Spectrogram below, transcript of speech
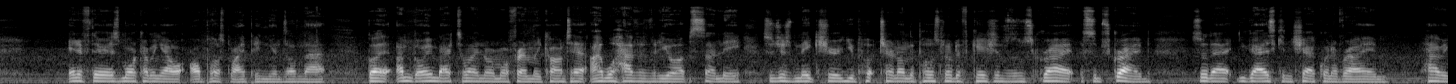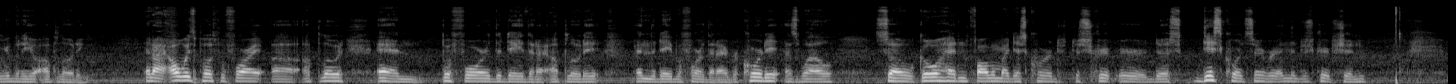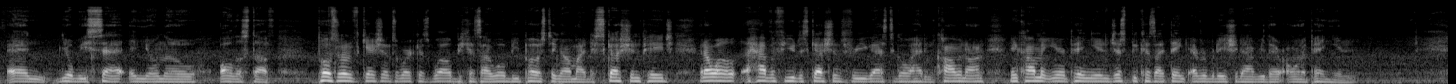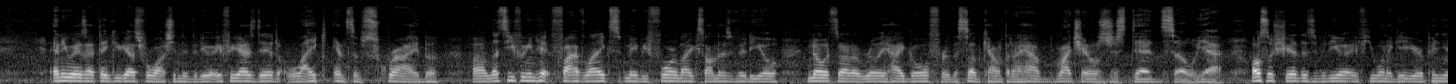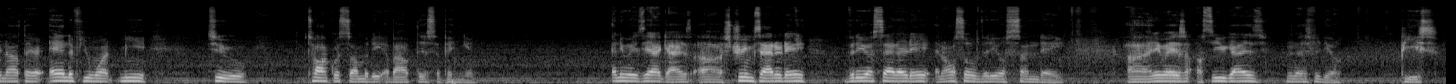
and if there is more coming out, I'll post my opinions on that. But I'm going back to my normal friendly content. I will have a video up Sunday, so just make sure you put turn on the post notifications and subscribe, subscribe so that you guys can check whenever I am having a video uploading and I always post before I uh, upload and before the day that I upload it and the day before that I record it as well. So go ahead and follow my Discord descript or Discord server in the description, and you'll be set and you'll know all the stuff. Post notifications work as well because I will be posting on my discussion page, and I will have a few discussions for you guys to go ahead and comment on and comment your opinion. Just because I think everybody should have their own opinion. Anyways, I thank you guys for watching the video. If you guys did, like and subscribe. Uh, let's see if we can hit 5 likes, maybe 4 likes on this video. No, it's not a really high goal for the sub count that I have. My channel is just dead, so yeah. Also, share this video if you want to get your opinion out there, and if you want me to talk with somebody about this opinion. Anyways, yeah, guys, uh, stream Saturday, video Saturday, and also video Sunday. Uh, anyways, I'll see you guys in the next video. Peace.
